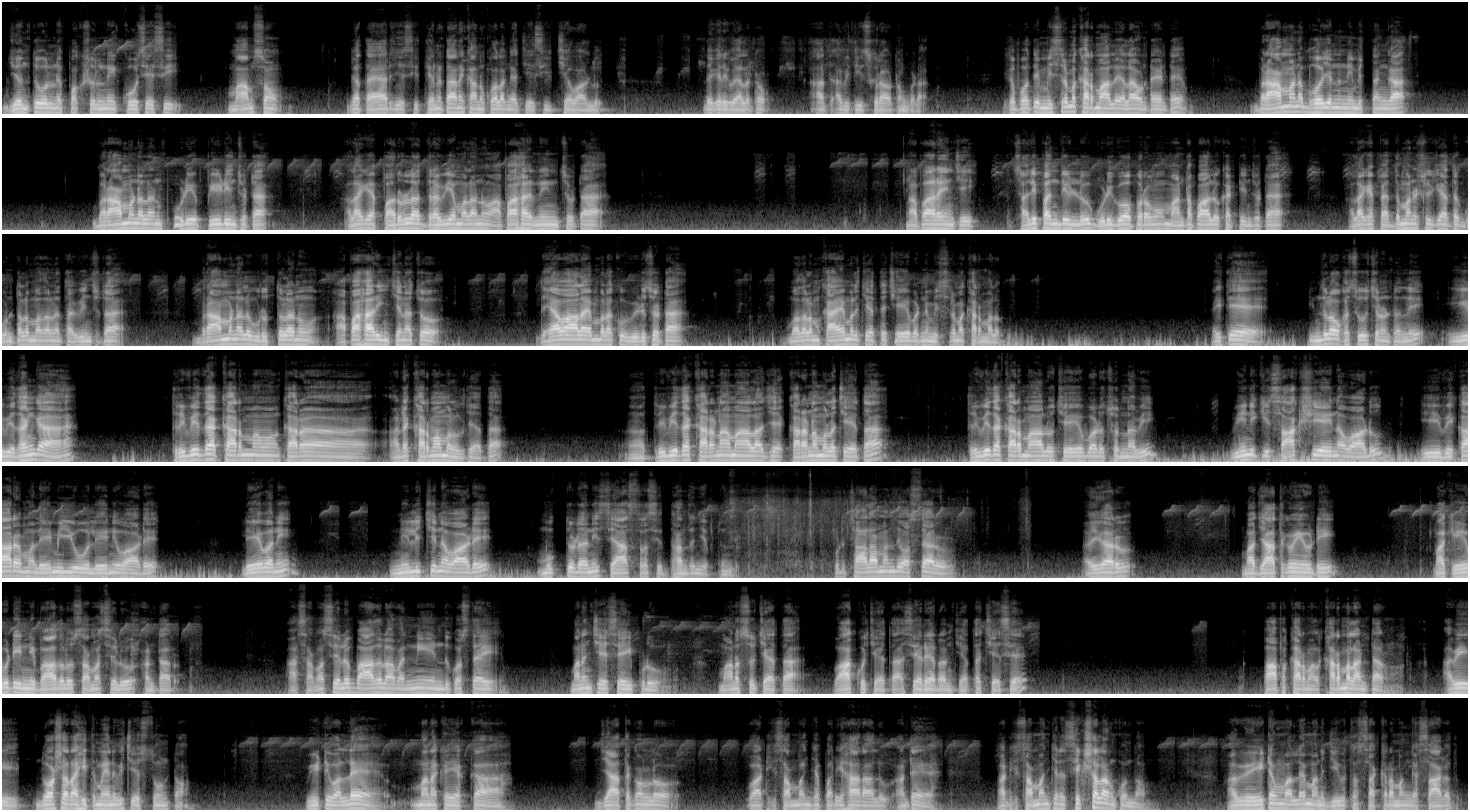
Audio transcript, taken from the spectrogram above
జంతువుల్ని పక్షుల్ని కోసేసి మాంసంగా తయారు చేసి తినటానికి అనుకూలంగా చేసి ఇచ్చేవాళ్ళు దగ్గరికి వెళ్ళటం అవి తీసుకురావటం కూడా. ఇకపోతే మిశ్రమ కర్మాలు ఎలా ఉంటాయంటే బ్రాహ్మణ భోజన నిమిత్తంగా బ్రాహ్మణులను పూడి పీడించుట అలాగే పరుల ద్రవ్యములను అపహరించుట అపహరించి చలిపందిళ్ళు గుడిగోపురము మంటపాలు కట్టించుట అలాగే పెద్ద మనుషుల చేత గుంటల మొదలను తవ్వించుట బ్రాహ్మణుల వృత్తులను అపహరించినచో దేవాలయములకు విడుచుట మొదలం కాయముల చేత చేయబడిన మిశ్రమ కర్మలు. అయితే ఇందులో ఒక సూచన ఉంటుంది. ఈ విధంగా త్రివిధ కర్మ కర అంటే కర్మముల చేత త్రివిధ కరణమాల చే కరణముల చేత త్రివిధ కర్మాలు చేయబడుచున్నవి. వీనికి సాక్షి అయిన వాడు ఈ వికారములేమియూ లేనివాడే. లేవని నిలిచిన వాడే ముక్తుడని శాస్త్ర సిద్ధాంతం చెప్తుంది. ఇప్పుడు చాలామంది వస్తారు. అయ్యగారు మా జాతకం ఏమిటి? మాకేమిటి ఇన్ని బాధలు సమస్యలు అంటారు. ఆ సమస్యలు బాధలు అవన్నీ ఎందుకు వస్తాయి మనం చేసే ఇప్పుడు మనస్సు చేత వాక్కు చేత శరీరం చేత చేసే పాపకర్మలు కర్మలు అంటారు. అవి దోషరహితమైనవి చేస్తూ ఉంటాం. వీటి వల్లే మనకి యొక్క జాతకంలో వాటికి సంబంధించిన పరిహారాలు అంటే వాటికి సంబంధించిన శిక్షలు అనుకుందాం. అవి వేయటం వల్లే మన జీవితం సక్రమంగా సాగదు.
